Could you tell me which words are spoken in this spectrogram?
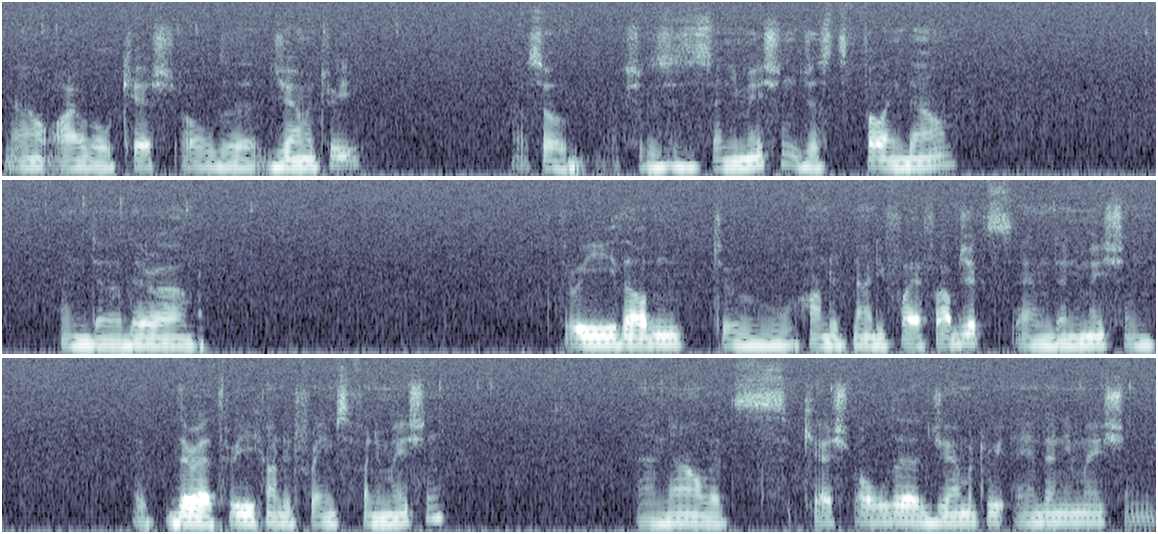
Now I will cache all the geometry uh, this is animation just falling down. And uh, there are 3295 objects and animation. It, there are 300 frames of animation. And now let's cache all the geometry and animation.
